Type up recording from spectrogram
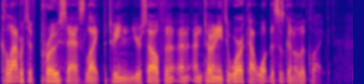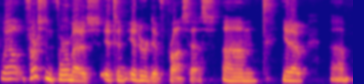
collaborative process like between yourself and, and, and Tony to work out what this is going to look like? Well, first and foremost, it's an iterative process. Um, you know, um,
